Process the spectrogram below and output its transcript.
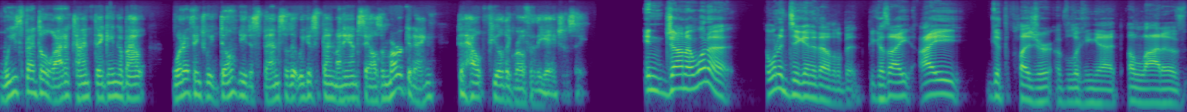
we spent a lot of time thinking about what are things we don't need to spend so that we could spend money on sales and marketing to help fuel the growth of the agency and Jon, I want to I want to dig into that a little bit because I I get the pleasure of looking at a lot of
